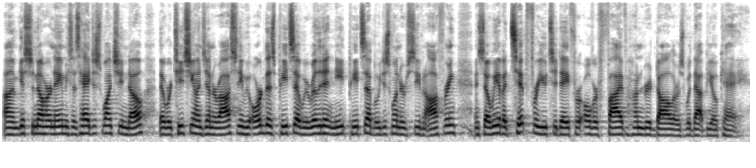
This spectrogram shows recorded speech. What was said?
um, gets to know her name. He says, Hey, I just want you to know that we're teaching on generosity. We ordered this pizza. We really didn't need pizza, but we just wanted to receive an offering. And so we have a tip for you today for over $500. Would that be okay?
